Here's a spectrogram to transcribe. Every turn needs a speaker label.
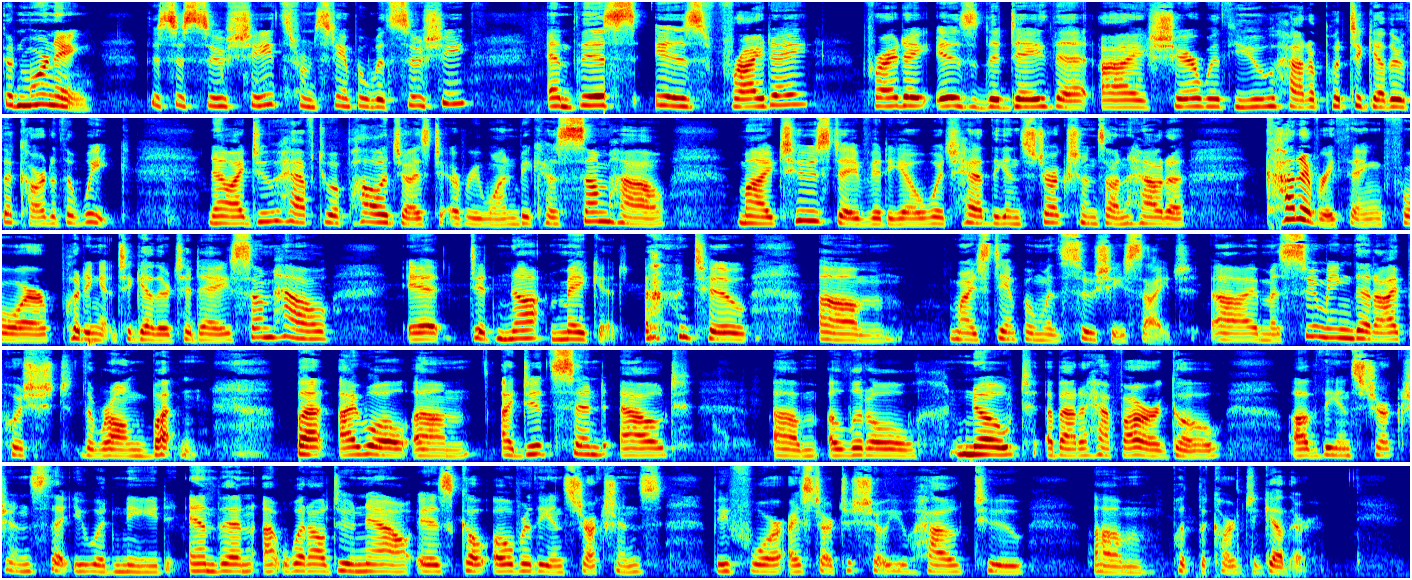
Speaker 1: Good morning. This is Sue Scheets from Stampin' with Sushi, and this is Friday. Friday is the day that I share with you how to put together the card of the week. Now, I do have to apologize to everyone because somehow my Tuesday video, which had the instructions on how to cut everything for putting it together today, somehow it did not make it to um, my Stampin' with Sushi site. I'm assuming that I pushed the wrong button, but I will, um, I did send out um, a little note about a half hour ago of the instructions that you would need. And then uh, what I'll do now is go over the instructions before I start to show you how to um, put the card together.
